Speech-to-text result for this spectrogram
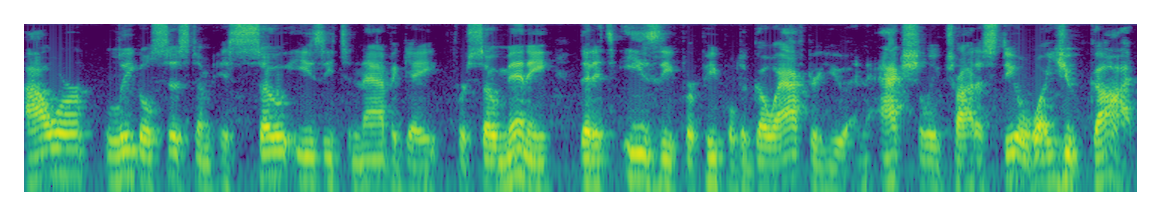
our legal system is so easy to navigate for so many that it's easy for people to go after you and actually try to steal what you've got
